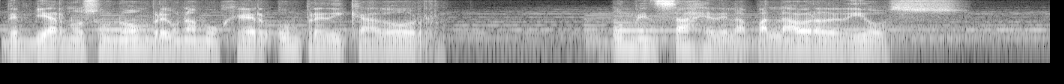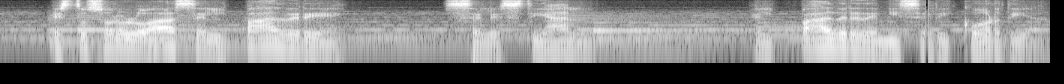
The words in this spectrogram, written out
de enviarnos un hombre, una mujer, un predicador, un mensaje de la palabra de Dios. Esto solo lo hace el Padre Celestial, el Padre de misericordia,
